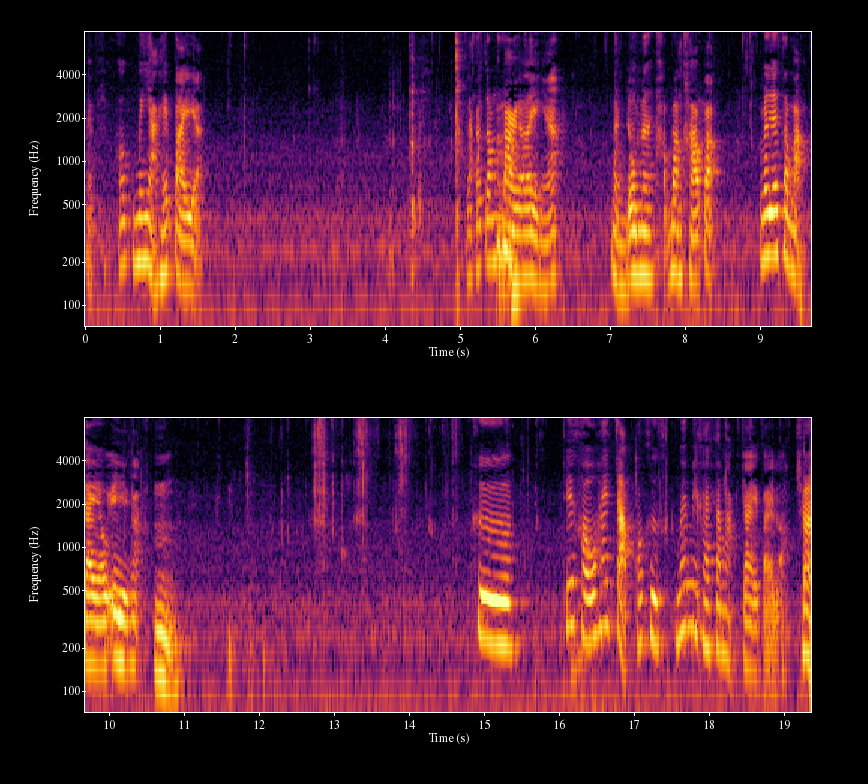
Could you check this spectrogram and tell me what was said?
แบบก็ไม่อยากให้ไปอะ แล้วก็ต้องไปอะไรอย่างเงี้ย เหมือนโดนมันบังคับอะไม่ได้สมัครใจเอาเองอะอืม คือที่เขาให้จับก็คือไม่มีใครสมัครใจไปหรอ ใช่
